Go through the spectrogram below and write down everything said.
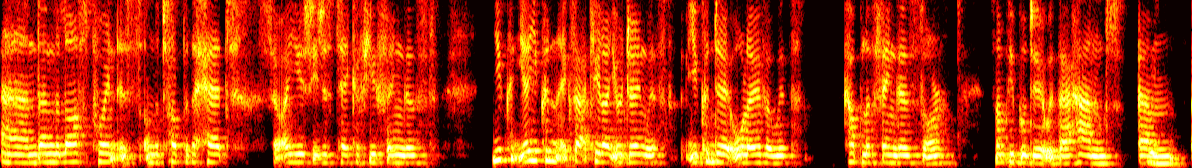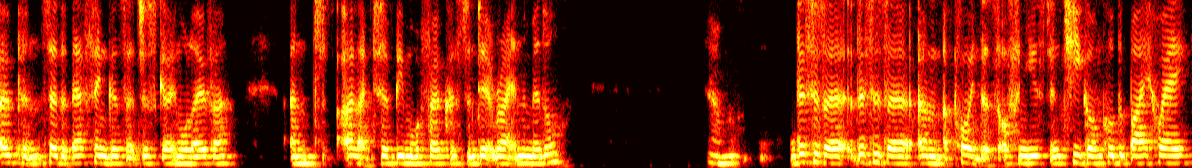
And then the last point is on the top of the head. So I usually just take a few fingers. You can, yeah, you can exactly like you're doing with. You can do it all over with a couple of fingers, or some people do it with their hand um, open, so that their fingers are just going all over. And I like to be more focused and do it right in the middle. Um, this is a this is a um, a point that's often used in qigong called the bai hui,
